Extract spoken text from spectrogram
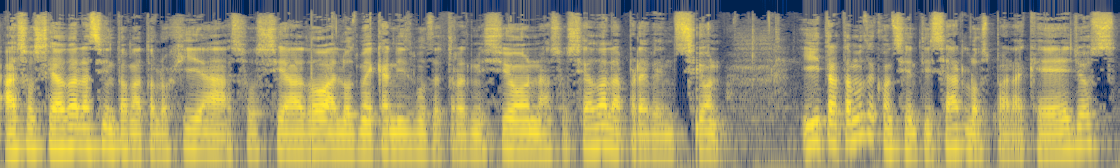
asociado a la sintomatología, asociado a los mecanismos de transmisión, asociado a la prevención. Y tratamos de concientizarlos para que ellos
